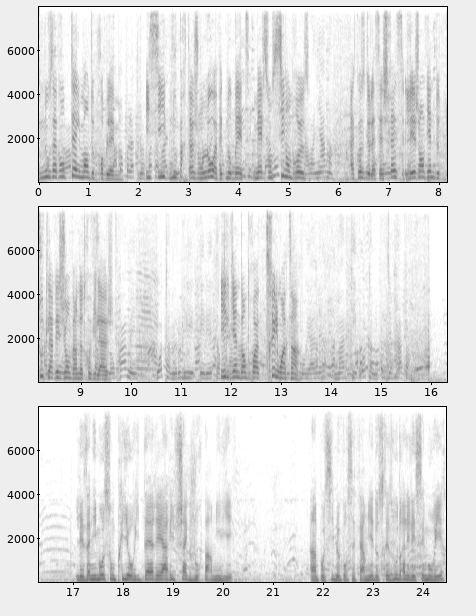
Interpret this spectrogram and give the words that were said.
Nous avons tellement de problèmes. Ici, nous partageons l'eau avec nos bêtes, mais elles sont si nombreuses. À cause de la sécheresse, les gens viennent de toute la région vers notre village. Ils viennent d'endroits très lointains. Les animaux sont prioritaires et arrivent chaque jour par milliers. Impossible pour ces fermiers de se résoudre à les laisser mourir.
